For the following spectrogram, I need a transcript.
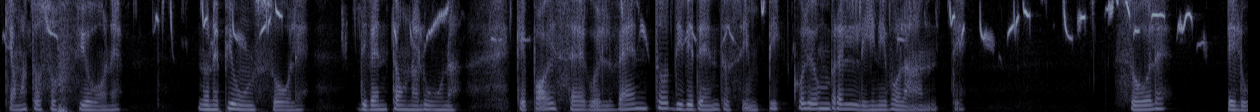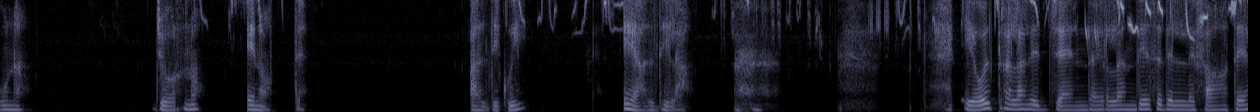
chiamato soffione. Non è più un sole, diventa una luna, che poi segue il vento dividendosi in piccoli ombrellini volanti. Sole e luna, giorno e notte, al di qui e al di là. E oltre alla leggenda irlandese delle fate,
